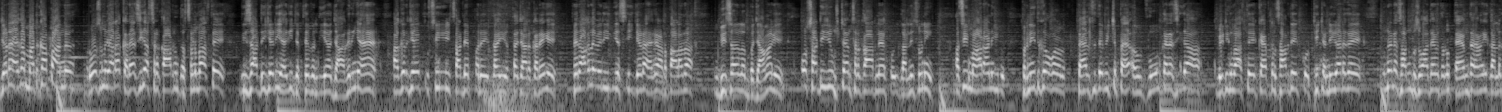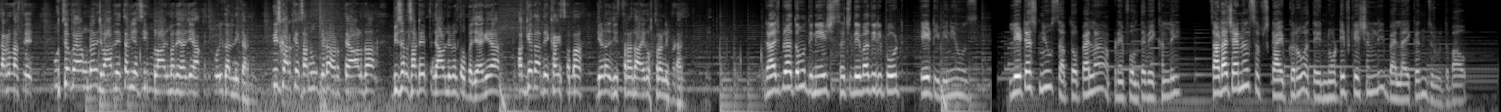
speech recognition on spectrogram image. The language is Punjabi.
ਜਿਹੜਾ ਹੈਗਾ ਮਟਕਾ ਭੰਨ ਰੋਸ ਮੁਜ਼ਾਹਰਾ ਕਰਿਆ ਸੀਗਾ ਸਰਕਾਰ ਨੂੰ ਦੱਸਣ ਵਾਸਤੇ ਵੀ ਸਾਡੀ ਜਿਹੜੀ ਹੈਗੀ ਜਥੇਬੰਦੀਆਂ ਜਾਗ ਰਹੀਆਂ ਹੈ। ਅਗਰ ਜੇ ਤੁਸੀਂ ਸਾਡੇ ਪਰ ਇਦਾਂ ਹੀ ਅਤਿਆਚਾਰ ਕਰੋਗੇ, ਫਿਰ ਅਗਲੇ ਵਾਰੀ ਵੀ ਅਸੀਂ ਜਿਹੜਾ ਹੈਗਾ ਹੜਤਾਲਾਂ ਦਾ ਵਿਸਲ ਵਜਾਵਾਂਗੇ ਉਹ ਸਾਡੀ ਜੀ ਉਸ ਟਾਈਮ ਸਰਕਾਰ ਨੇ ਕੋਈ ਗੱਲ ਨਹੀਂ ਸੁਣੀ। ਅਸੀਂ ਮਹਾਰਾਣੀ ਪ੍ਰਨੀਤ ਕੌਰ ਪੈਲਸ ਦੇ ਵਿੱਚ ਪੈ- ਫੋਨ ਕਰਿਆ ਸੀਗਾ ਮੀਟਿੰਗ ਵਾਸਤੇ। ਕੈਪਟਨ ਸਾਹਿਬ ਦੇ ਕੋਠੀ ਚੰਡੀਗੜ੍ਹ ਗਏ। ਉਹਨਾਂ ਨੇ ਸਾਨੂੰ ਵਿਸ਼ਵਾਸ ਦਿਆ ਵੀ ਤੁਹਾਨੂੰ ਟਾਈਮ ਦੇਵਾਂਗੇ ਗੱਲ ਕਰਨ ਵਾਸਤੇ। ਉੱਥੇ ਗਿਆ ਉਹਨਾਂ ਨੇ ਜਵਾਬ ਦਿੱਤਾ ਵੀ ਅਸੀਂ ਮੁਲਾਜ਼ਮਾਂ ਦੇ ਹਜੇ ਹੱਕ 'ਚ ਕੋਈ ਗੱਲ ਨਹੀਂ ਕਰਨੀ। ਇਸ ਕਰਕੇ ਸਾਨੂੰ ਜਿਹੜਾ ਹੜਤਾਲ ਦਾ ਵਿਸਲ ਸਾਡੇ ਪੰਜਾਬ ਲੈਵਲ ਤੋਂ ਵਜਾਇਆ ਗਿਆ। ਅੱਗੇ ਦਾ ਦੇਖਾਂਗੇ ਸਮਾਂ ਜਿਹੜਾ ਜਿਸ ਤਰ੍ਹਾਂ ਦਾ ਆਏਗਾ, ਉਸ ਤਰ੍ਹਾਂ ਨਿਪੜਾਂਗੇ ਰਾਜਪੁਰਾ ਤੋਂ ਦਿਨੇਸ਼ ਸਚਦੇਵਾ ਦੀ report ATV news latest news ਸਭ ਤੋਂ ਪਹਿਲਾਂ ਆਪਣੇ ਫੋਨ ਤੇ ਵੇਖਣ ਲਈ। ਸਾਡਾ ਚੈਨਲ ਸਬਸਕ੍ਰਾਈਬ ਕਰੋ ਅਤੇ ਨੋਟੀਫਿਕੇਸ਼ਨ ਲਈ ਬੈਲ ਆਈਕਨ ਜ਼ਰੂਰ ਦਬਾਓ।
